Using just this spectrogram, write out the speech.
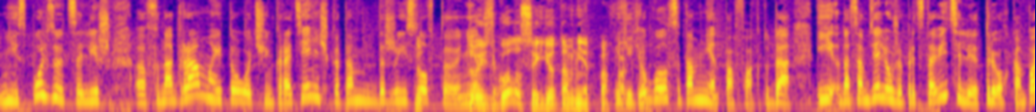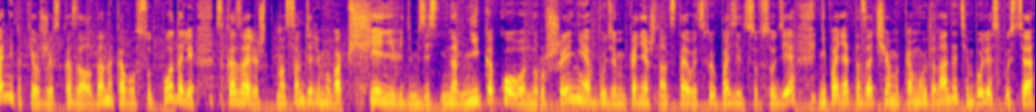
не используется, лишь фонограмма, и то очень коротенечко, там даже и слов-то нет. Ну, То есть голоса ее там нет, по факту. Ее голоса там нет, по факту, да. И на самом деле уже представители трех компаний, как я уже и сказала, да, на кого в суд подали, сказали, что на самом деле мы вообще не видим здесь ни- никакого нарушения. Будем, конечно, отстаивать свою позицию в суде. Непонятно, зачем и кому это надо, тем более спустя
